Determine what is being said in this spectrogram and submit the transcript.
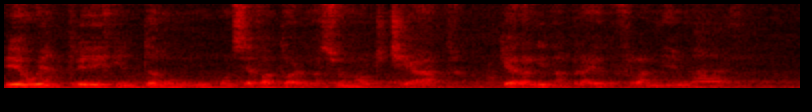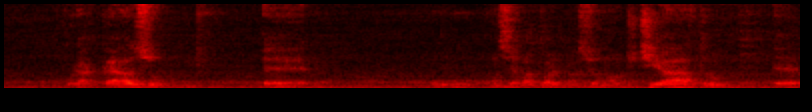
eu entrei então no Conservatório Nacional de Teatro, que era ali na Praia do Flamengo. Por acaso, é, o Conservatório Nacional de Teatro é,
